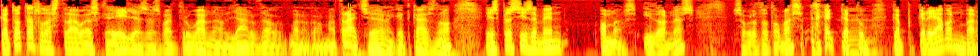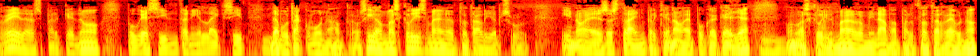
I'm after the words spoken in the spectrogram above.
que totes les traves que elles es van trobant al llarg del, bueno, del metratge, en aquest cas, no?, és precisament homes i dones sobretot homes, que, to, que creaven barreres perquè no poguessin tenir l'èxit de votar com un altre. O sigui, el masclisme era total i absolut. I no és estrany, perquè en l'època aquella el masclisme dominava per tot arreu, no?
